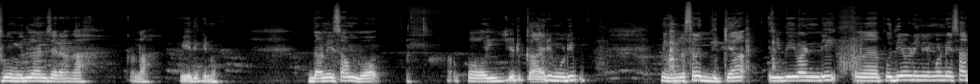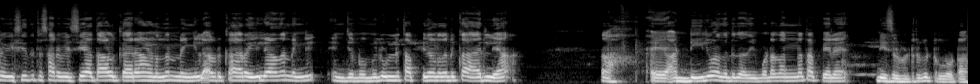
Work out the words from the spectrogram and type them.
സൂം ചെയ്ത് കാണിച്ചു തരാം. എന്താ കണ്ട? ഇരിക്കുന്നു. ഇതാണ് ഈ സംഭവം. അപ്പോൾ ഈ ഒരു കാര്യം കൂടി നിങ്ങൾ ശ്രദ്ധിക്കുക. ഇനിയിപ്പോൾ ഈ വണ്ടി പുതിയ എവിടെയെങ്കിലും കൊണ്ട് സർവീസ് ചെയ്തിട്ട് സർവീസ് ചെയ്യാത്ത ആൾക്കാരാണെന്നുണ്ടെങ്കിൽ അവർക്ക് അറിയില്ല എന്നുണ്ടെങ്കിൽ എൻജിൻ റൂമിനുള്ളിൽ തപ്പി നടന്നിട്ട് കാര്യമില്ല. ആ അടിയിൽ വന്നിട്ട് അത് ഇവിടെ തന്നെ തപ്പിയാലേ ഡീസൽ ഫിൽറ്റർ കിട്ടുള്ളൂ കേട്ടോ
